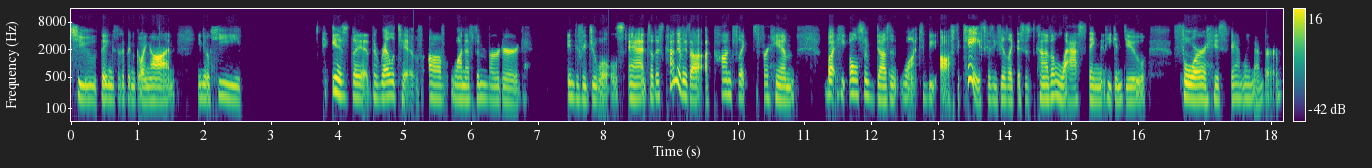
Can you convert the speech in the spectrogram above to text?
to things that have been going on. You know, he is the the relative of one of the murdered individuals and so this kind of is a, a conflict for him but he also doesn't want to be off the case because he feels like this is kind of the last thing that he can do for his family member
